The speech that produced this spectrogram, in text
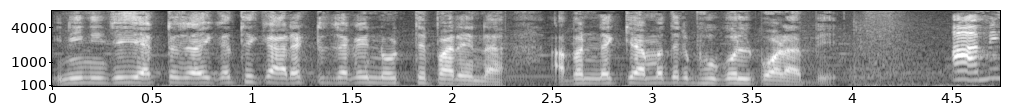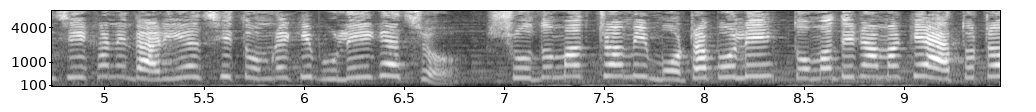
ইনি নিজেই একটা জায়গা থেকে আরেকটা জায়গায় নড়তে পারে না। আবার নাকি আমাদের ভূগোল পড়াবে। আমি যে এখানে দাঁড়িয়ে আছি, তোমরা কি ভুলেই গেছো? শুধুমাত্র আমি মোটা বলে তোমাদের আমাকে এতটা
